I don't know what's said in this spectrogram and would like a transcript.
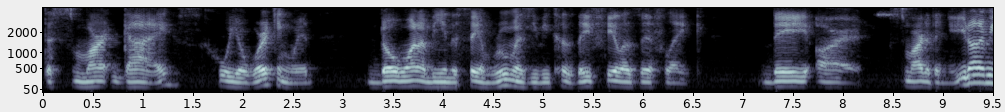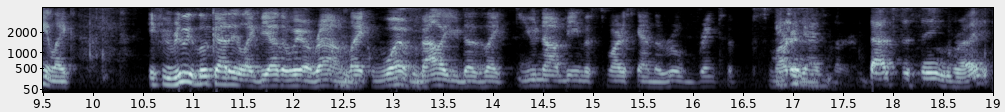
the smart guys who you're working with don't want to be in the same room as you because they feel as if like they are smarter than you? You know what I mean? Like if you really look at it like the other way around, Mhm. like what value does like you not being the smartest guy in the room bring to the smarter Because- guys in the room? That's the thing, right?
